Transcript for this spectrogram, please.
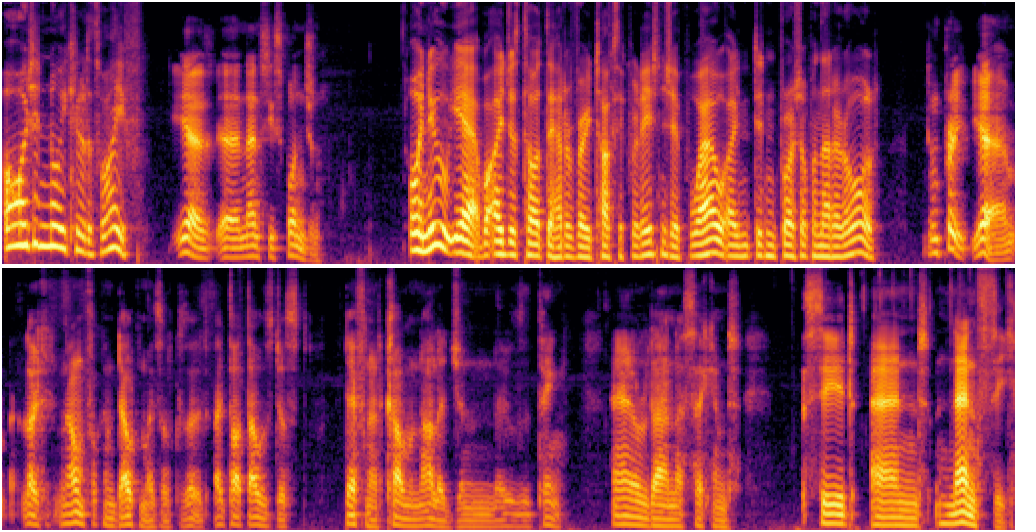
Oh, I didn't know he killed his wife. Yeah, uh, Nancy Spungen. Oh, I knew, yeah, but I just thought they had a very toxic relationship. Wow, I didn't brush up on that at all. I'm pretty, yeah. Like now, I'm fucking doubting myself because I, I thought that was just definite common knowledge and it was a thing. Hold on a second. Sid and Nancy.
